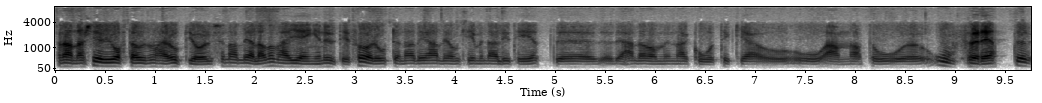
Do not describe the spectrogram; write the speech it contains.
Men annars är det ju ofta de här uppgörelserna mellan de här gängen ute i förorterna. Det handlar om kriminalitet, eh, det handlar om narkotika och, och annat och eh, oförrätter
